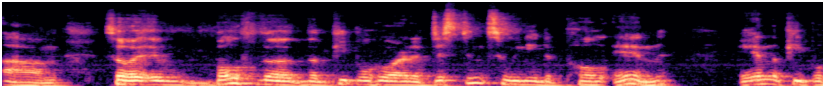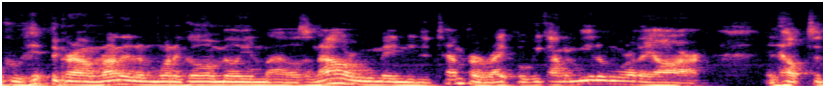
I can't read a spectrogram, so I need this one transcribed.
Um, so it, both the the people who are at a distance who we need to pull in, and the people who hit the ground running and want to go a million miles an hour, we may need to temper, right? But we got to meet them where they are and help to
